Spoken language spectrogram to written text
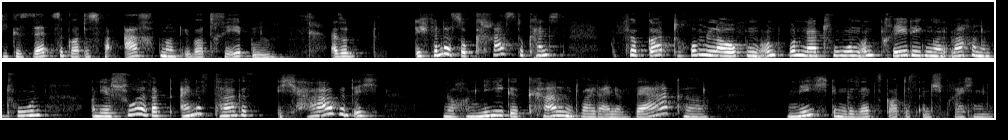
die Gesetze Gottes verachten und übertreten. Also ich finde das so krass. Du kannst für Gott rumlaufen und Wunder tun und predigen und machen und tun. Und Jeschua sagt eines Tages, ich habe dich noch nie gekannt, weil deine Werke nicht dem Gesetz Gottes entsprechen.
